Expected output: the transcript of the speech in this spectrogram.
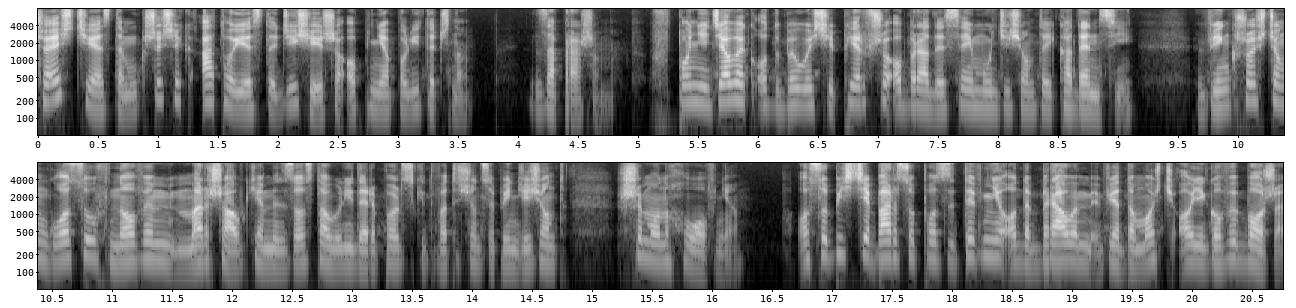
Cześć, jestem Krzysiek, a to jest dzisiejsza opinia polityczna. Zapraszam. W poniedziałek odbyły się pierwsze obrady Sejmu dziesiątej kadencji. Większością głosów nowym marszałkiem został lider Polski 2050 Szymon Hołownia. Osobiście bardzo pozytywnie odebrałem wiadomość o jego wyborze.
